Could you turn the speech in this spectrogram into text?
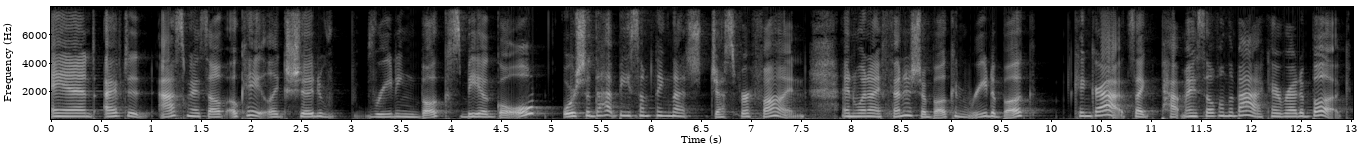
And I have to ask myself, okay, like, should reading books be a goal or should that be something that's just for fun? And when I finish a book and read a book, congrats, like, pat myself on the back. I read a book.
